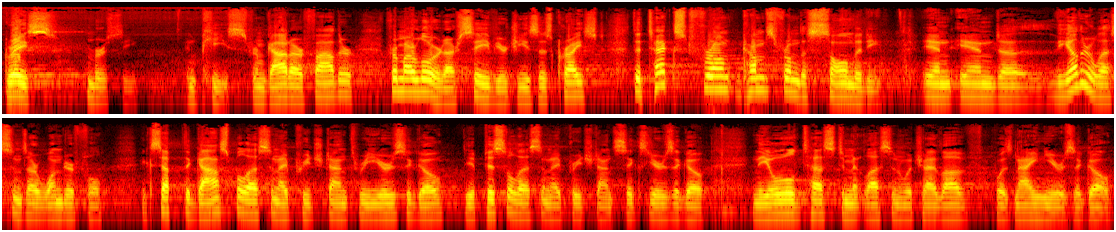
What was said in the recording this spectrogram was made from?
Grace, mercy, and peace from God our Father, from our Lord, our Savior, Jesus Christ. The text from, comes from the Psalmody, and, and uh, the other lessons are wonderful, except the gospel lesson I preached on three years ago, the epistle lesson I preached on six years ago, and the Old Testament lesson, which I love, was nine years ago.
